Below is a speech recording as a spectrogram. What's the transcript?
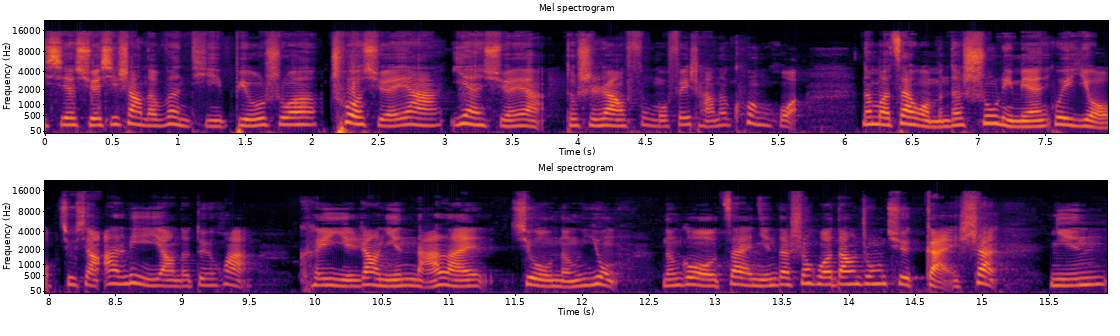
一些学习上的问题，比如说辍学呀、厌学呀，都是让父母非常的困惑。那么在我们的书里面会有就像案例一样的对话，可以让您拿来就能用，能够在您的生活当中去改善。您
